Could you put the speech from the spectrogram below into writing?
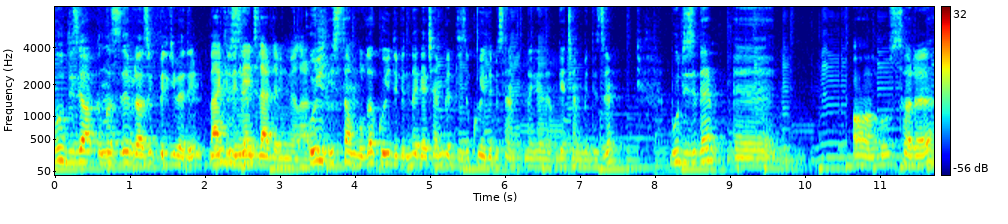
Bu dizi hakkında size birazcık bilgi vereyim. belki Bu dizi, dinleyiciler de bilmiyorlar. Kuyu İstanbul'da Kuyu dibinde geçen bir dizi. Kuyu dibi semtinde ge- geçen bir dizi. Bu dizide e, Ahu, Sarı,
